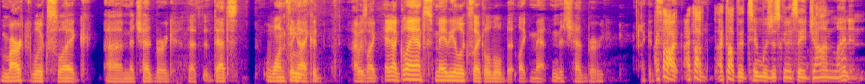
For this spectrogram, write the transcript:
Mark looks like uh, Mitch Hedberg. That that's one thing I could. I was like, at a glance, maybe he looks like a little bit like Matt Mitch Hedberg. I could. i say. thought i thought i thought that tim was just going to say john lennon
